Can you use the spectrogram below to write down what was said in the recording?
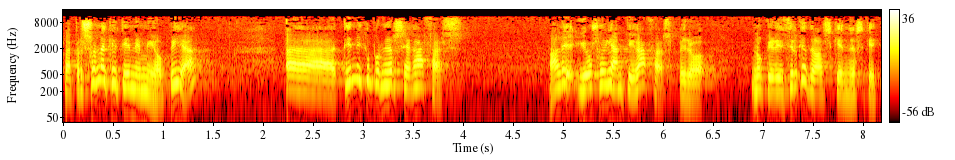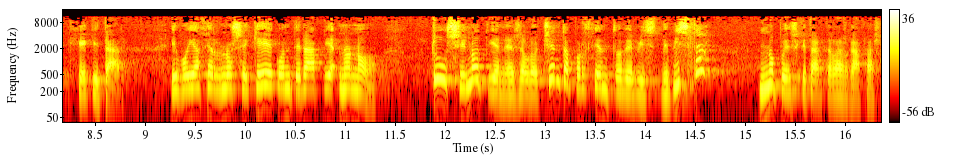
la persona que tiene miopía ah, tiene que ponerse gafas. ¿Vale? Yo soy antigafas, pero no quiere decir que te las tienes que quitar. Y voy a hacer no sé qué con terapia. No, no. Tú, si no tienes el 80% de, vista, no puedes quitarte las gafas,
